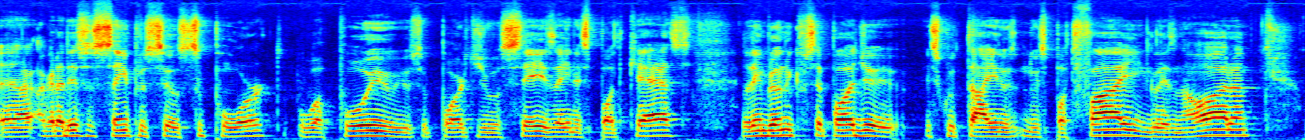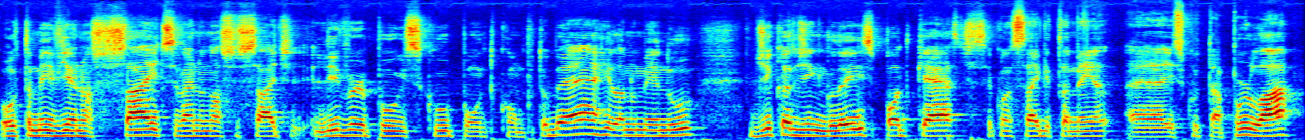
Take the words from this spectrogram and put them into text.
É, agradeço sempre o seu support, o apoio e o suporte de vocês aí nesse podcast. Lembrando que você pode escutar aí no, no Spotify, Inglês na Hora, ou também via nosso site. Você vai no nosso site liverpoolschool.com.br, lá no menu Dicas de Inglês Podcast, você consegue também é, escutar por lá.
